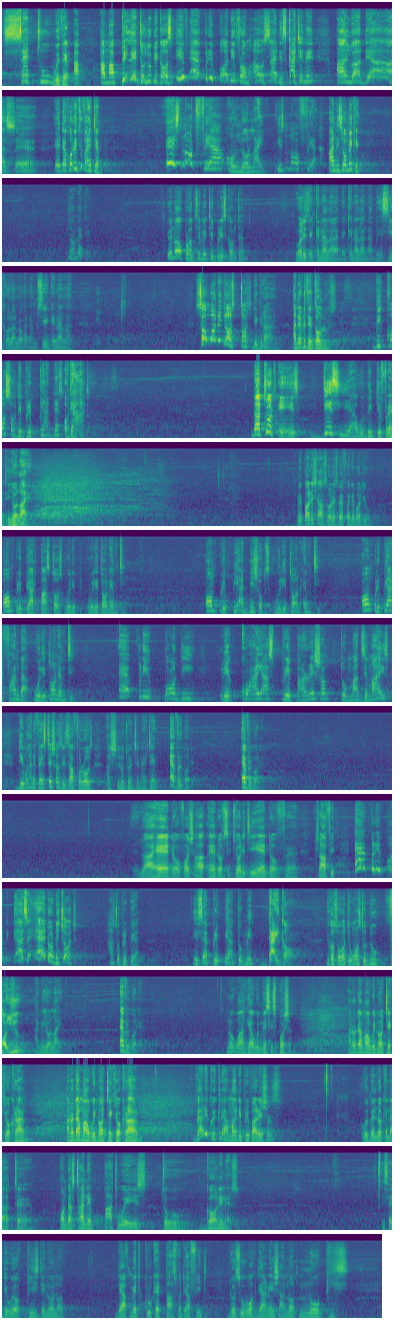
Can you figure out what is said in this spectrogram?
Settle with them. I, I'm appealing to you because if everybody from outside is catching it and you are there as a, a decorative item, it's not fair on your life. It's not fair. And it's your making. It's your making. You know, proximity breeds contempt. What is in Canaan land? I've been in Canaan land. I've been sick all along and I'm seeing Canaan land. Somebody just touched the ground and everything turned loose because of the preparedness of the heart. The truth is, this year will be different in your life. Preparation has no respect for anybody. Oh. Unprepared pastors will, will return empty. Unprepared bishops will return empty. Unprepared founder will return empty. Everybody requires preparation to maximize the manifestations reserved for us at Shiloh 2019. Everybody. Everybody. You are head of head of security, head of uh, traffic. Everybody, as a head of the church, has to prepare. He said, prepare to meet thy God because of what he wants to do for you and in your life. Everybody. No one here will miss his portion. Another man will not take your crown. Another man will not take your crown. Very quickly, among the preparations, we've been looking at uh, understanding pathways to godliness. He said, The way of peace they know not. They have made crooked paths for their feet. Those who walk therein shall not know peace.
